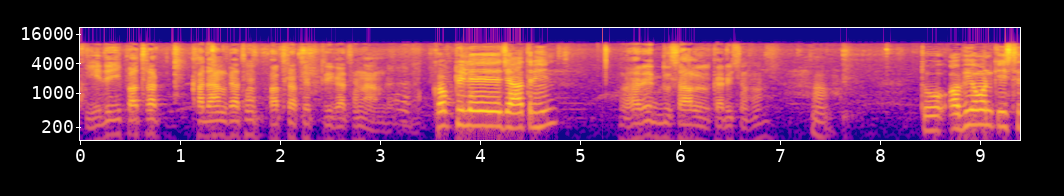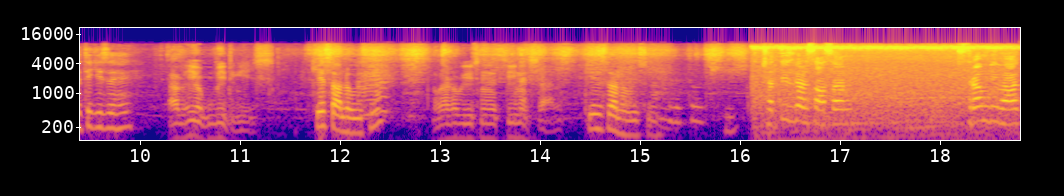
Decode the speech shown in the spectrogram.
ये देखिए पथरा खदान का थे पथरा फैक्ट्री का थे नाम रहे कब ठीले जात रहीन? हर एक दो साल करी हाँ। तो अभी अमन की स्थिति किसे है? अभी बीत गई के साल होगी इसमें? अगर होगी इसने तीन साल। तीन साल होगी इसमें। छत्तीसगढ़ शासन श्रम विभाग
